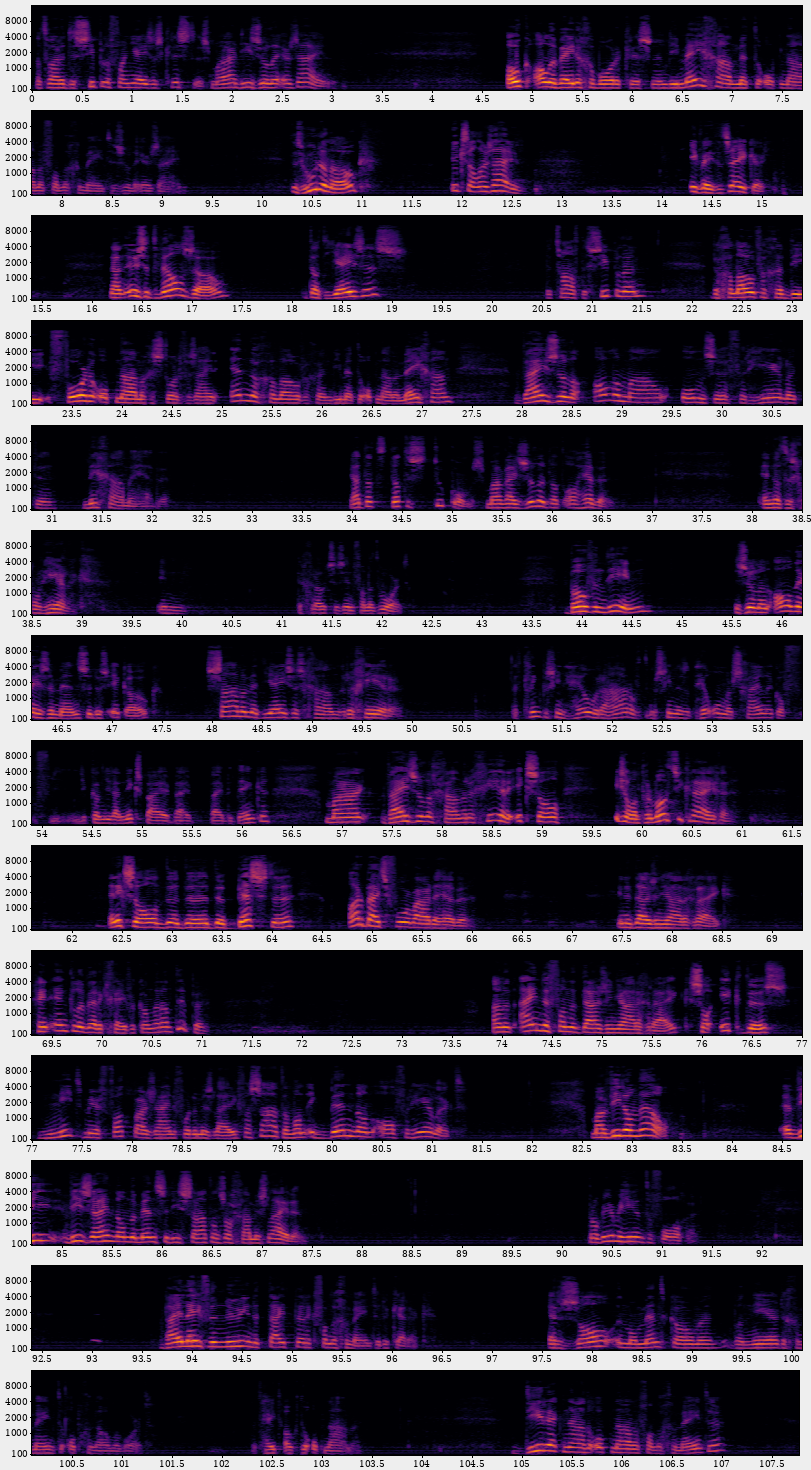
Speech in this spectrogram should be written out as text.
Dat waren discipelen van Jezus Christus, maar die zullen er zijn. Ook alle wedergeboren christenen die meegaan met de opname van de gemeente zullen er zijn. Dus hoe dan ook, ik zal er zijn. Ik weet het zeker. Nou, nu is het wel zo dat Jezus, de twaalf discipelen, de gelovigen die voor de opname gestorven zijn en de gelovigen die met de opname meegaan, wij zullen allemaal onze verheerlijkte lichamen hebben. Ja, dat, dat is toekomst, maar wij zullen dat al hebben. En dat is gewoon heerlijk, in de grootste zin van het woord. Bovendien zullen al deze mensen, dus ik ook, samen met Jezus gaan regeren. Dat klinkt misschien heel raar, of misschien is het heel onwaarschijnlijk, of, of je kan je daar niks bij, bij, bij bedenken. Maar wij zullen gaan regeren. Ik zal, ik zal een promotie krijgen. En ik zal de, de, de beste arbeidsvoorwaarden hebben in het duizendjarig rijk. Geen enkele werkgever kan eraan tippen. Aan het einde van het duizendjarig rijk zal ik dus niet meer vatbaar zijn voor de misleiding van Satan, want ik ben dan al verheerlijkt. Maar wie dan wel? Wie, wie zijn dan de mensen die Satan zal gaan misleiden? Probeer me hierin te volgen. Wij leven nu in het tijdperk van de gemeente, de kerk. Er zal een moment komen wanneer de gemeente opgenomen wordt. Dat heet ook de opname. Direct na de opname van de gemeente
